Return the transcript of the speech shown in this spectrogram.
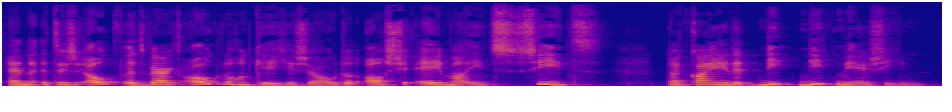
En het, is ook, het werkt ook nog een keertje zo dat als je eenmaal iets ziet, dan kan je het niet niet meer zien.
